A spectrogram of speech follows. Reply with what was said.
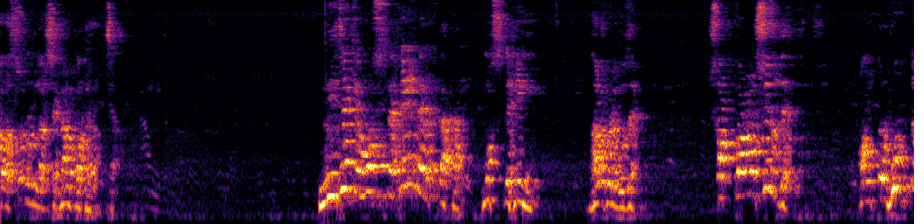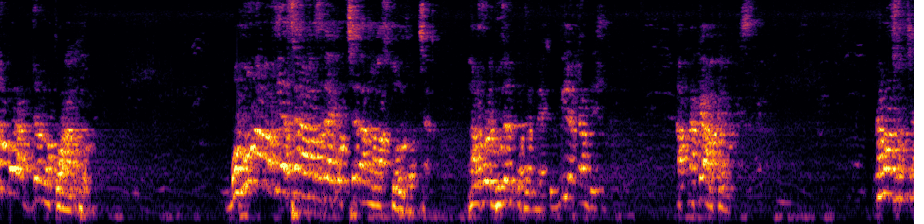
রাসূলুল্লাহ শেখানোর কথা। নিজেকে কথা, মুস্তাহিন, ভালো করে বুঝেন সব কর্মশীলদের অন্তর্ভুক্ত করার জন্য কোরআন বহু আছে, নামাজ আদায় করছে, তার নামাজ কবুল হচ্ছে ভালো করে বুঝেন কথা একটু কান দিয়ে আপনাকে আমাকে। নামাজ হচ্ছে।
